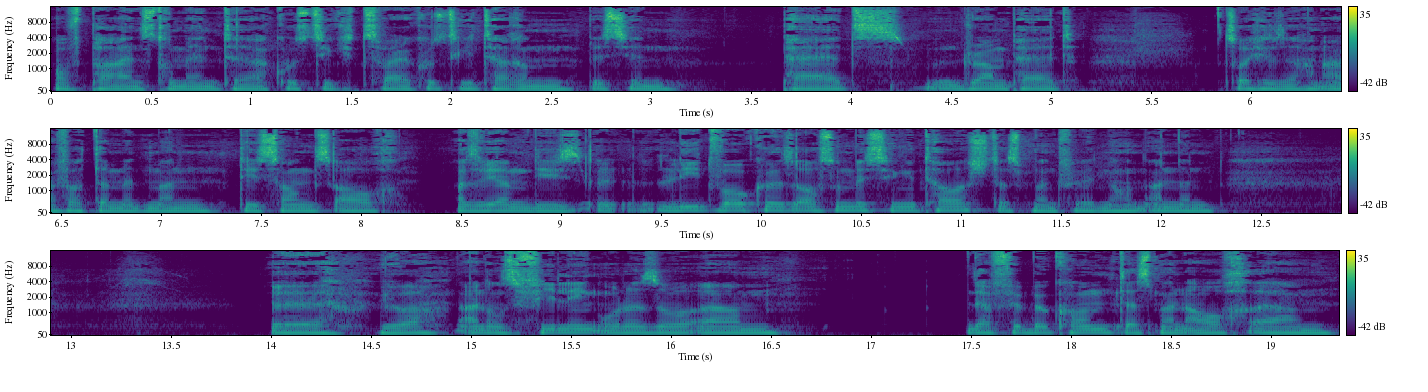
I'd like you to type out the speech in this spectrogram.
auf paar Instrumente, Akustik, zwei Akustikgitarren, bisschen Pads, Drumpad, solche Sachen. Einfach damit man die Songs auch, also wir haben die Lead Vocals auch so ein bisschen getauscht, dass man vielleicht noch einen anderen äh, ja, ein anderes Feeling oder so ähm, dafür bekommt, dass man auch ähm,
